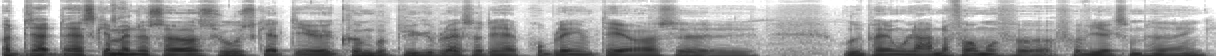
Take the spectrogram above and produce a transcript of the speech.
Og der, der skal man jo så også huske, at det er jo ikke kun på byggepladser, det her problem. Det er også øh, ude på nogle andre former for, for virksomheder, ikke?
